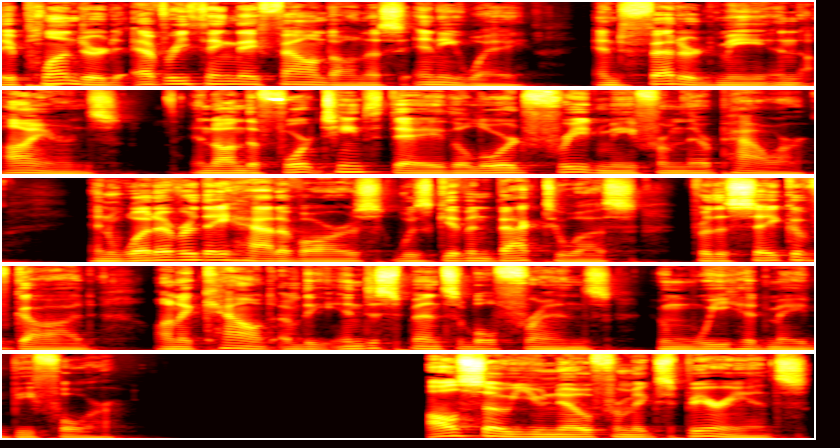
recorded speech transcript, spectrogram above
They plundered everything they found on us anyway, and fettered me in irons. And on the fourteenth day the Lord freed me from their power, and whatever they had of ours was given back to us for the sake of God, on account of the indispensable friends whom we had made before. Also, you know from experience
